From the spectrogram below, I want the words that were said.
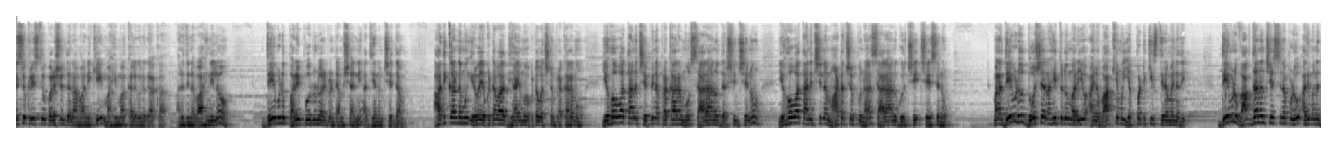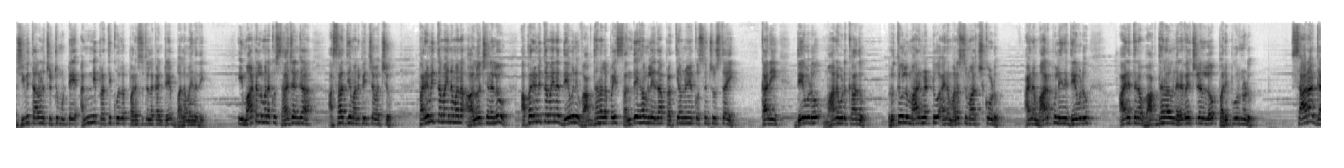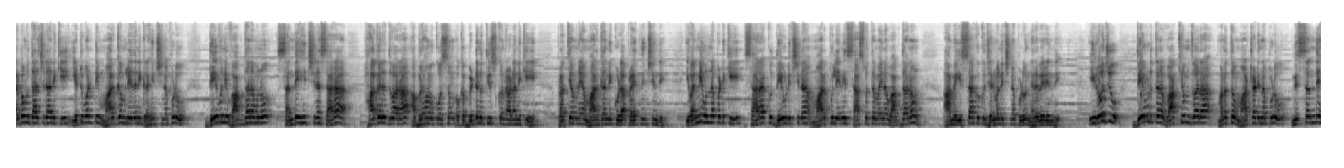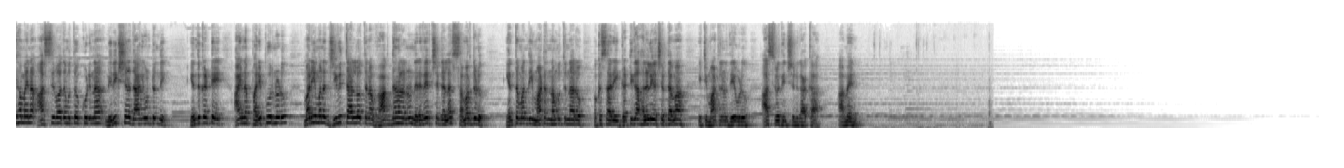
యేసుక్రీస్తు పరిశుద్ధ నామానికి మహిమ కలుగునుగాక అనుదిన వాహినిలో దేవుడు పరిపూర్ణుడు అనేటువంటి అంశాన్ని అధ్యయనం చేద్దాం. ఆదికాండము ఇరవై ఒకటవ అధ్యాయము ఒకటవ వచనం ప్రకారము యహోవా తాను చెప్పిన ప్రకారము సారాను దర్శించెను యహోవా తానిచ్చిన మాట చొప్పున సారాను గురించి చేసెను. మన దేవుడు దోషరహితుడు మరియు ఆయన వాక్యము ఎప్పటికీ స్థిరమైనది. దేవుడు వాగ్దానం చేసినప్పుడు అది మన జీవితాలను చుట్టుముట్టే అన్ని ప్రతికూల పరిస్థితుల కంటే బలమైనది. ఈ మాటలు మనకు సహజంగా అసాధ్యం అనిపించవచ్చు. పరిమితమైన మన ఆలోచనలు అపరిమితమైన దేవుని వాగ్దానాలపై సందేహం లేదా ప్రత్యామ్నాయం కోసం చూస్తాయి. కానీ దేవుడు మానవుడు కాదు. ఋతువులు మారినట్టు ఆయన మనస్సు మార్చుకోడు. ఆయన మార్పు లేని దేవుడు ఆయన తన వాగ్దానాలు నెరవేర్చడంలో పరిపూర్ణుడు. సారా గర్భము దాల్చడానికి ఎటువంటి మార్గం లేదని గ్రహించినప్పుడు దేవుని వాగ్దానమును సందేహించిన సారా హాగర్ ద్వారా అబ్రహాము కోసం ఒక బిడ్డను తీసుకొని రావడానికి ప్రత్యామ్నాయ మార్గాన్ని కూడా ప్రయత్నించింది. ఇవన్నీ ఉన్నప్పటికీ సారాకు దేవుడిచ్చిన మార్పు లేని శాశ్వతమైన వాగ్దానం ఆమె ఇస్సాకుకు జన్మనిచ్చినప్పుడు నెరవేరింది. ఈరోజు దేవుడు తన వాక్యం ద్వారా మనతో మాట్లాడినప్పుడు నిస్సందేహమైన ఆశీర్వాదముతో కూడిన నిరీక్షణ దాగి ఉంటుంది. ఎందుకంటే ఆయన పరిపూర్ణుడు మరియు మన జీవితాల్లో తన వాగ్దానాలను నెరవేర్చగల సమర్థుడు. ఎంతమంది ఈ మాటను నమ్ముతున్నారో ఒకసారి గట్టిగా హలలిగా చెప్దామా? ఇటు మాటలను దేవుడు ఆశీర్వదించునుగాక. ఆమెన్.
